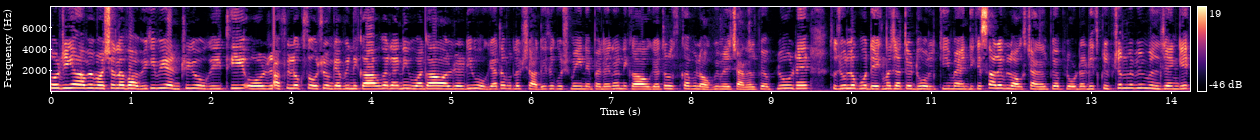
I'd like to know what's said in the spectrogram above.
और यहाँ पे माशाल्लाह भाभी की भी एंट्री हो गई थी और काफ़ी लोग सोच रहे होंगे, अभी निकाह वगैरह नहीं हुआ, निकाह ऑलरेडी हो गया था मतलब शादी से कुछ महीने पहले ना निकाह हो गया तो उसका ब्लॉग भी मेरे चैनल पे अपलोड है। तो जो लोग वो देखना चाहते हैं ढोल की मेहंदी के सारे ब्लॉग्स चैनल पे अपलोड है डिस्क्रिप्शन में भी मिल जाएँगे।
